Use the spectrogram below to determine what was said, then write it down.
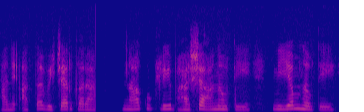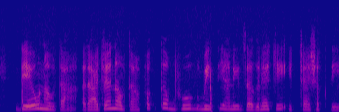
आणि आता विचार करा. ना कुठली भाषा नव्हती नियम नव्हते देव नव्हता राजा नव्हता फक्त भूक भीती आणि जगण्याची इच्छाशक्ती.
